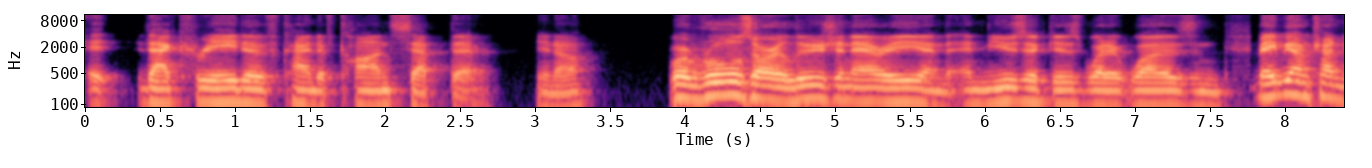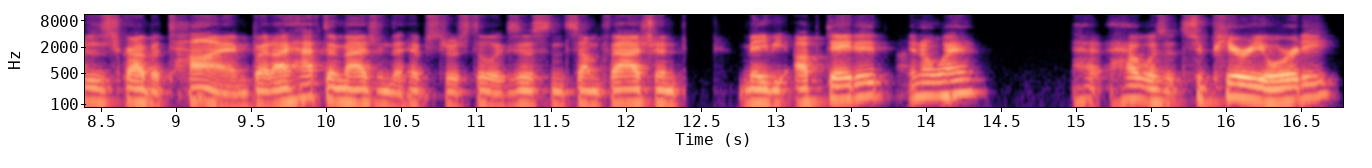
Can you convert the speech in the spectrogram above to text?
it, that creative kind of concept there, you know? Where rules are illusionary and and music is what it was and maybe I'm trying to describe a time, but I have to imagine that hipster still exists in some fashion, maybe updated in a way. H- How was it? Superiority,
